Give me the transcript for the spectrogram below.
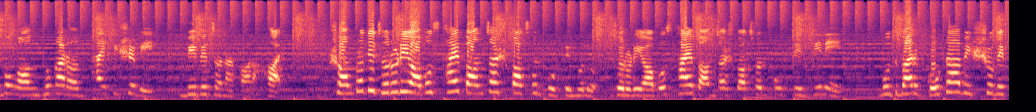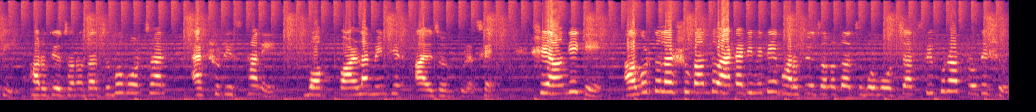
এবং অন্ধকার অধ্যায় হিসেবে বিবেচনা করা হয়। সম্প্রতি জরুরি অবস্থায় পঞ্চাশ বছর পূর্তি হল। জরুরি অবস্থায় পঞ্চাশ বছর পূর্তির দিনে বুধবার গোটা বিশ্বব্যাপী ভারতীয় জনতা যুব মোর্চার একশোটি স্থানে মক পার্লামেন্টের আয়োজন করেছে। সে আঙ্গিকে আগরতলার সুকান্ত একাডেমিতে ভারতীয় জনতা যুব মোর্চা ত্রিপুরা প্রদেশও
